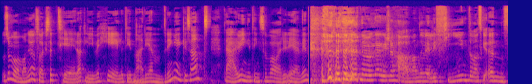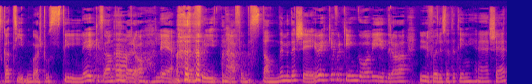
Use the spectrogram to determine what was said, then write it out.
Og så må man jo også akseptere at livet hele tiden er i endring, ikke sant? Det er jo ingenting som varer evig. Noen ganger så har man det veldig fint, og man skulle ønske at tiden bare sto stille. ikke sant? Og bare åh, leve på den flyten her for bestandig. Men det skjer jo ikke, for ting går videre, og uforutsette ting eh, skjer.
